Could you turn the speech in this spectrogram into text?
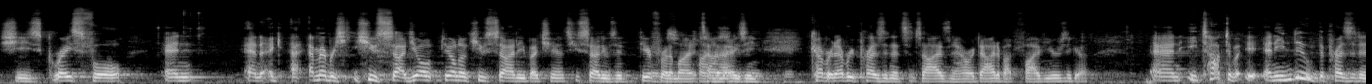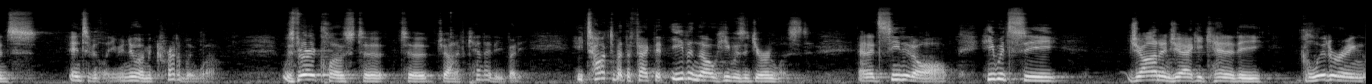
She's graceful, and and I, I remember Hugh Side. Do you all, do you all know Hugh Sidey by chance? Hugh Sidey was a dear friend of mine at Time Time Magazine. Magazine, Covered every president since Eisenhower died about five years ago, and he talked about and he knew the presidents intimately. He knew him incredibly well. Was very close to to John F. Kennedy, but. He, he talked about the fact that even though he was a journalist and had seen it all, he would see John and Jackie Kennedy glittering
